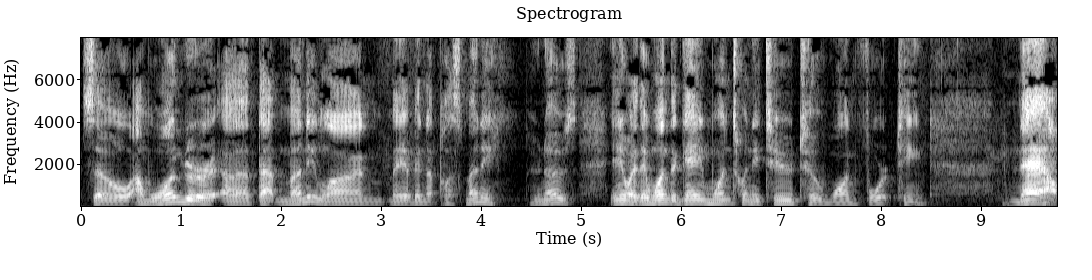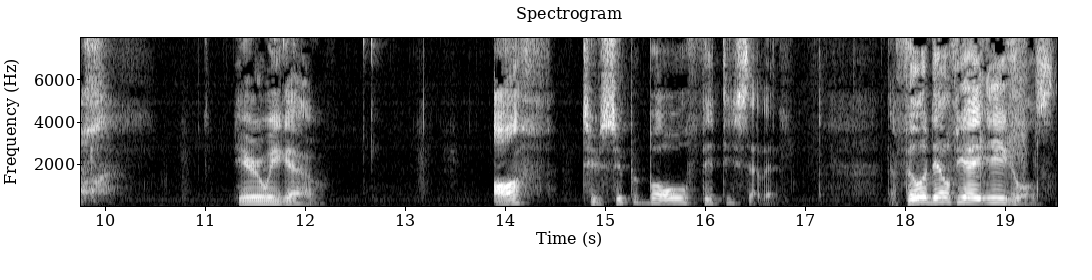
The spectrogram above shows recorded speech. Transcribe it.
So I wonder uh, if that money line may have been at plus money. Who knows? Anyway, they won the game 122 to 114. Now, here we go. Off to Super Bowl 57. The Philadelphia Eagles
